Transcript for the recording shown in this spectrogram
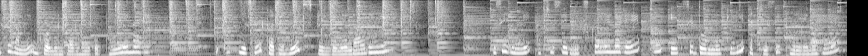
इसे हमने गोल्डन ब्राउन होने तक भून लेना है। तो अब हम इसमें कटे हुए स्प्रिंग अनियन डाल देंगे। इसे हमने अच्छे से मिक्स कर लेना है और एक से दो मिनट के लिए अच्छे से भून लेना है।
